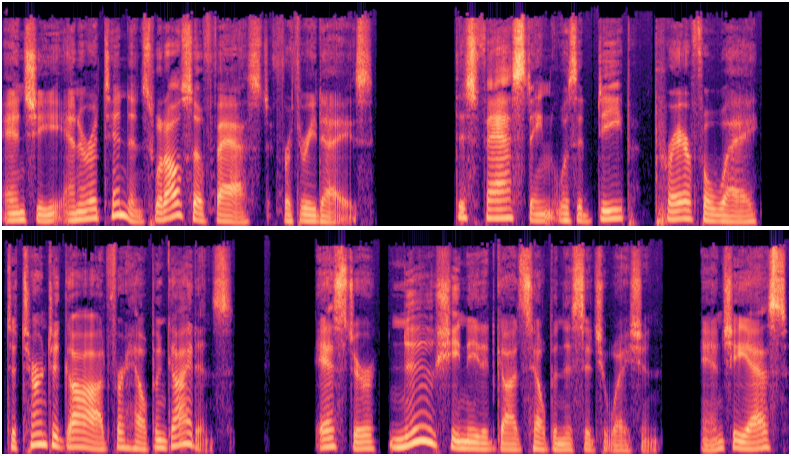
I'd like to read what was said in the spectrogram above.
And she and her attendants would also fast for three days. This fasting was a deep, prayerful way to turn to God for help and guidance. Esther knew she needed God's help in this situation, and she asked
